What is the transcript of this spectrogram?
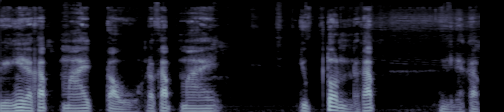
อย่างนี้นะครับ ไม้เก่านะครับ ไม้ยุบต้นนะครับนี่นะครับ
